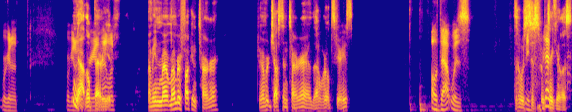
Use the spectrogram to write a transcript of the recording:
we're gonna we're gonna No, they'll bury it. one. I mean, remember, remember fucking Turner? Do you remember Justin Turner in the World Series? Oh, that was That was I mean, just ridiculous.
